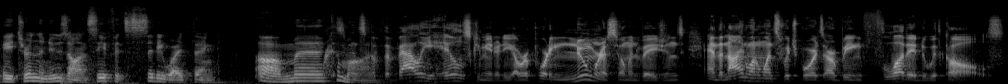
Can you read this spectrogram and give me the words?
Hey, turn the news on. See if it's a citywide thing. Oh, man, come on. Residents of the Valley Hills community are reporting numerous home invasions, and the 911 switchboards are being flooded with calls.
